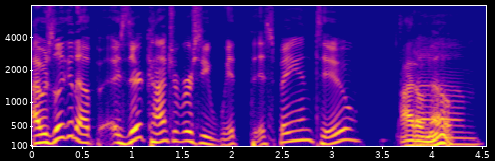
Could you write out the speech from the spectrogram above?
I was looking up. Is there controversy with this band too? I don't know. Um,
